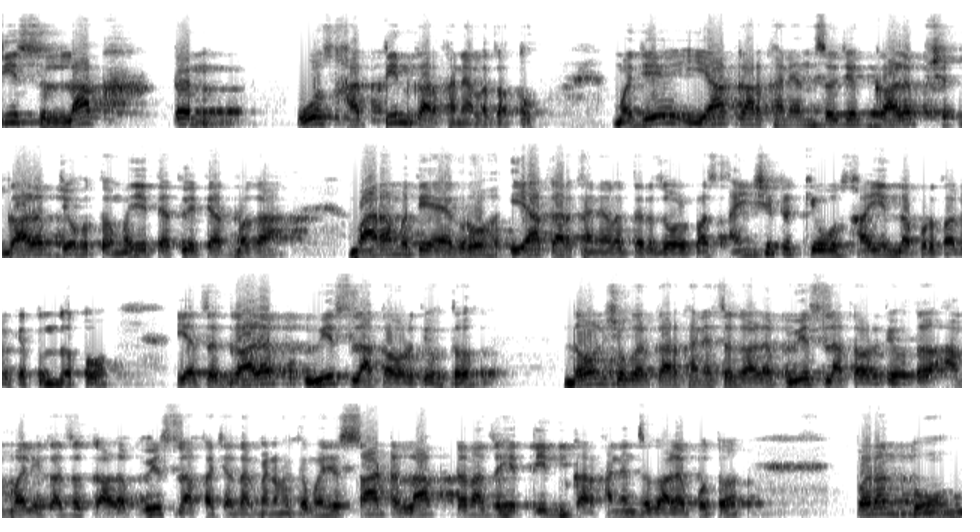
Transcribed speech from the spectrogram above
तीस लाख टन ऊस हा तीन कारखान्याला जातो. म्हणजे या कारखान्यांचं जे गाळप गाळप जे होतं म्हणजे त्यातले त्यात बघा बारामती अॅग्रो या कारखान्याला तर जवळपास ऐंशी टक्के ऊस हा इंदापूर तालुक्यातून जातो. याचं गाळप वीस लाखावरती होतं. दौंड शुगर कारखान्याचं गाळप वीस लाखावरती होतं. अंबालिकाचं गाळप वीस लाखाच्या दरम्यान होतं. म्हणजे साठ लाख टनाचं हे तीन कारखान्यांचं गाळप होतं. परंतु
